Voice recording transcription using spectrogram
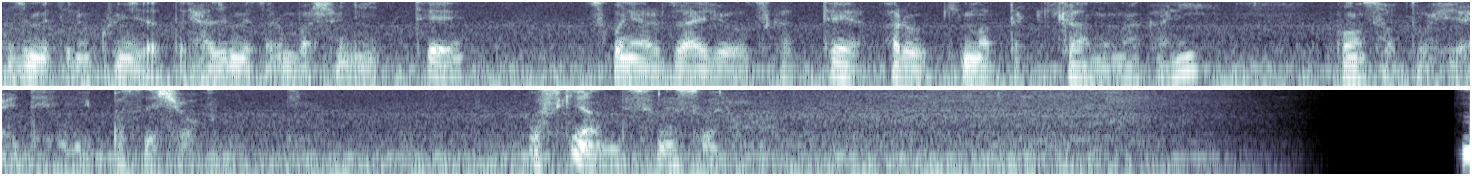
初めての国だったり初めての場所に行ってそこにある材料を使ってある決まった期間の中にコンサートを開いて一発で勝負っていう。お好きなんですよねそういうの。う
